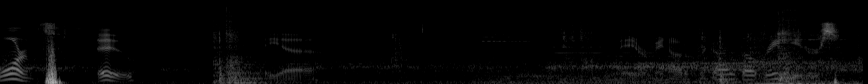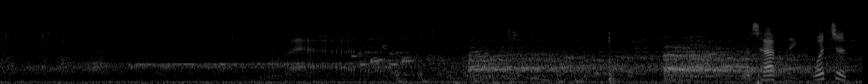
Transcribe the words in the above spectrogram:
Warmth. Ew. Uh, may or may not have forgot about radiators. What's happening? What's a...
